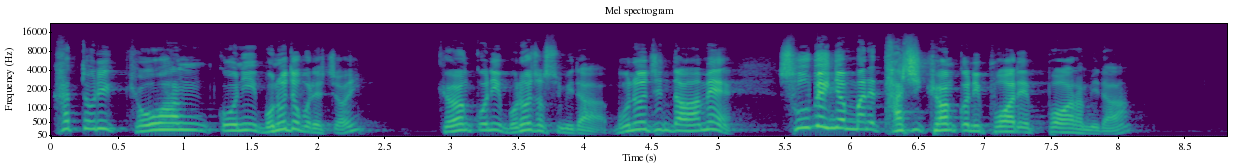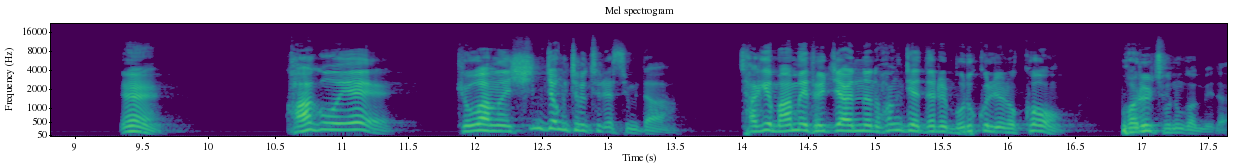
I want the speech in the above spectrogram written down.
카톨릭 교황권이 무너져 버렸죠. 교황권이 무너졌습니다. 무너진 다음에 수백 년 만에 다시 교황권이 부활해 부활합니다. 예. 과거에 교황은 신정 정치를 했습니다. 자기 마음에 들지 않는 황제들을 무릎 꿇려 놓고 벌을 주는 겁니다.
